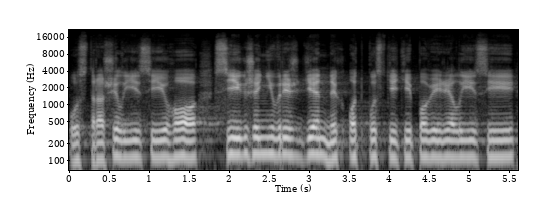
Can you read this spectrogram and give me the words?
устрашил еси его, сих же неврежденных отпустить и повелел еси,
